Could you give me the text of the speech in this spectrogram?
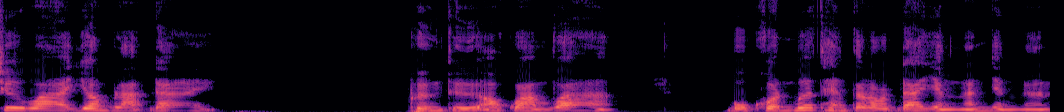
ชื่อว่าย่อมละได้ พึงถือเอาความว่า บุคคลเมื่อแทงตลอดได้อย่างนั้นอย่างนั้น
